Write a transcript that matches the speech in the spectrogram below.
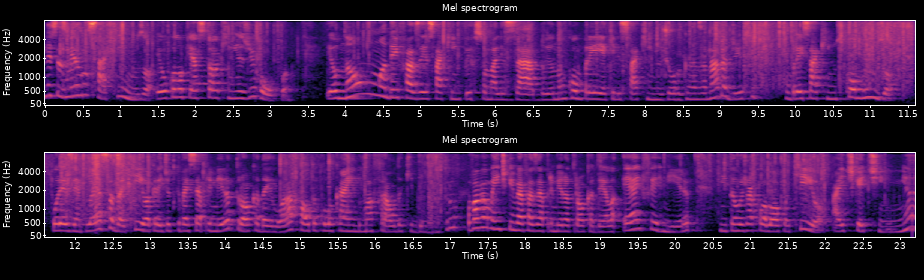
E nesses mesmos saquinhos, ó, eu coloquei as troquinhas de roupa. Eu não mandei fazer saquinho personalizado, eu não comprei aqueles saquinhos de organza, nada disso. Comprei saquinhos comuns, ó. Por exemplo, essa daqui eu acredito que vai ser a primeira troca da Eloá, falta colocar ainda uma fralda aqui dentro. Provavelmente quem vai fazer a primeira troca dela é a enfermeira, então eu já coloco aqui, ó, a etiquetinha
